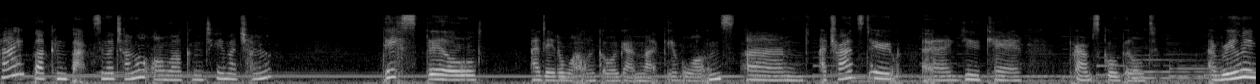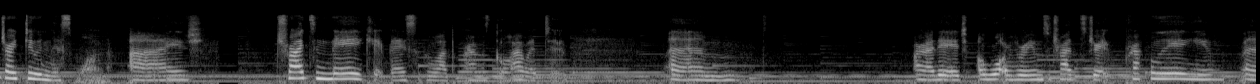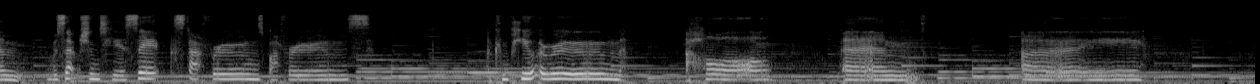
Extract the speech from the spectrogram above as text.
Hi, welcome back to my channel or welcome to my channel. This build I did a while ago again like the other ones and I tried to do a UK primary school build. I really enjoyed doing this one. I tried to make it basically like the primary school I went to. Um, I did a lot of rooms. I tried to do it properly. You um, reception to year six, staff rooms, bathrooms, computer room, a hall, and I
